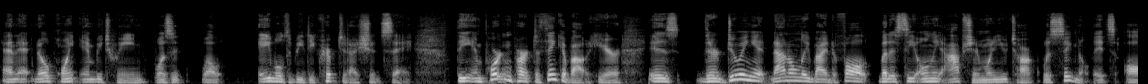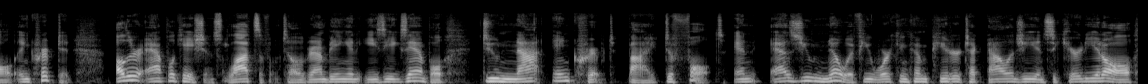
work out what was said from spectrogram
And at no point in between was it, well, able to be decrypted, I should say. The important part to think about here is they're doing it not only by default, but it's the only option when you talk with Signal. It's all encrypted. Other applications, lots of them, Telegram being an easy example, do not encrypt by default. And as you know, if you work in computer technology and security at all,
